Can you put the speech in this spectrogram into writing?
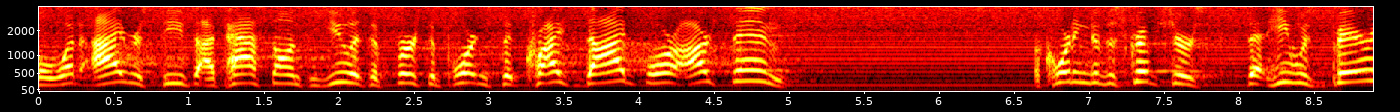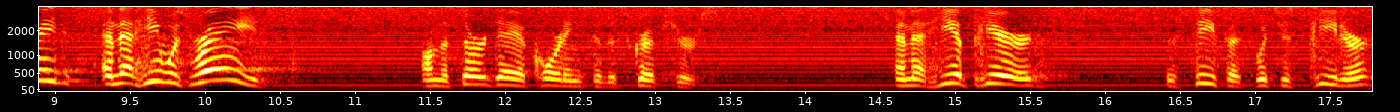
for what I received, I passed on to you as of first importance that Christ died for our sins. According to the scriptures, that he was buried and that he was raised on the third day, according to the scriptures. And that he appeared to Cephas, which is Peter,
